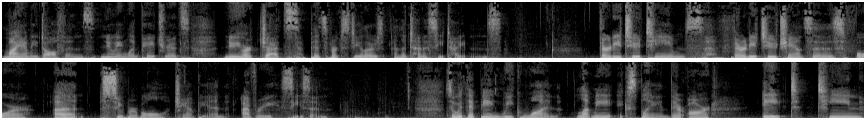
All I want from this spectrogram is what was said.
Miami Dolphins, New England Patriots, New York Jets, Pittsburgh Steelers, and the Tennessee Titans. 32 teams, 32 chances for a Super Bowl champion every season. So, with it being week one, let me explain. There are 18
